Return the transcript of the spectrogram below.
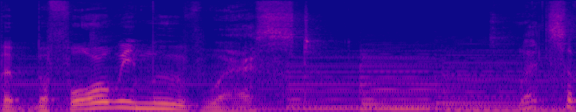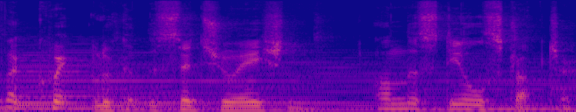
But before we move west, let's have a quick look at the situation on the steel structure.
